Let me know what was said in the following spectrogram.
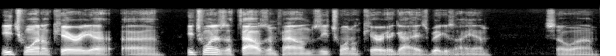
Each one will carry a. Uh, each one is a thousand pounds. Each one will carry a guy as big as I am. So um,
